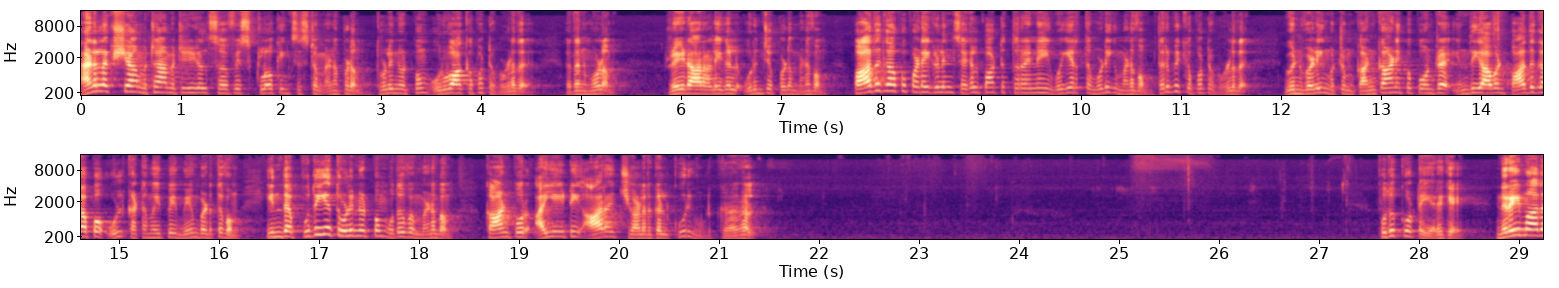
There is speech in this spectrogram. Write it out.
Anlakshya meta material surface cloaking system எனப்படும் தொழில்நுட்பம் உருவாக்கப்பட்டு உள்ளது இதன் மூலம் ரேடார் அலைகள் உறிஞ்சப்படும் எனவும் பாதுகாப்பு படைகளின் செயல்பாட்டு திறனை உயர்த்த முடியும் எனவும் தெரிவிக்கப்பட்டு உள்ளது விண்வெளி மற்றும் கண்காணிப்பு போன்ற இந்தியாவின் பாதுகாப்பு உள்கட்டமைப்பை மேம்படுத்தவும் இந்த புதிய தொழில்நுட்பம் உதவும் எனவும் கான்பூர் ஐஐடி ஆராய்ச்சியாளர்கள் கூறியிருக்கிறார்கள். புதுக்கோட்டை அருகே நிறைமாத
